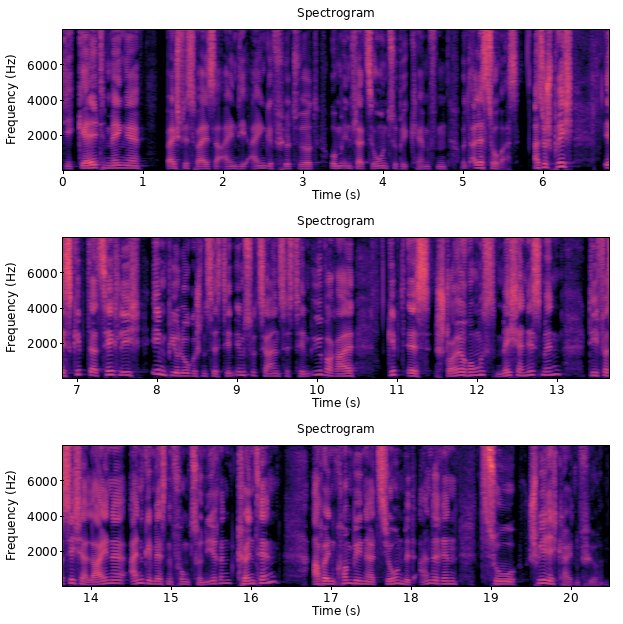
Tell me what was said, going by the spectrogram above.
die Geldmenge beispielsweise ein, die eingeführt wird, um Inflation zu bekämpfen und alles sowas. Also sprich, es gibt tatsächlich im biologischen System, im sozialen System, überall gibt es Steuerungsmechanismen, die für sich alleine angemessen funktionieren könnten, aber in Kombination mit anderen zu Schwierigkeiten führen.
